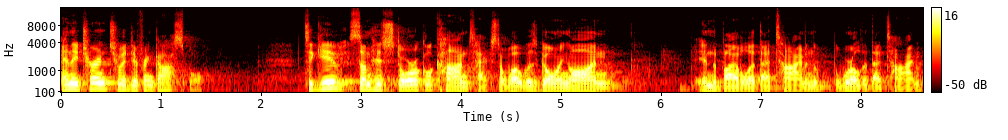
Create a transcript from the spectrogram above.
and they turned to a different gospel to give some historical context of what was going on in the Bible at that time, in the world at that time.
